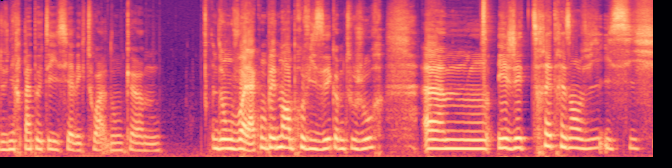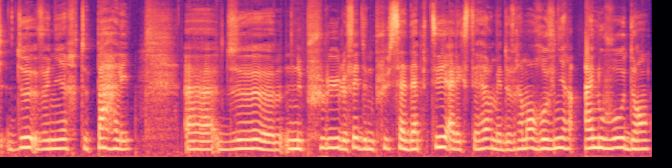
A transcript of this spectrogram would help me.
de venir papoter ici avec toi. Donc, euh, donc voilà, complètement improvisé comme toujours. Euh, et j'ai très très envie ici de venir te parler. Euh, de ne plus le fait de ne plus s'adapter à l'extérieur mais de vraiment revenir à nouveau dans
